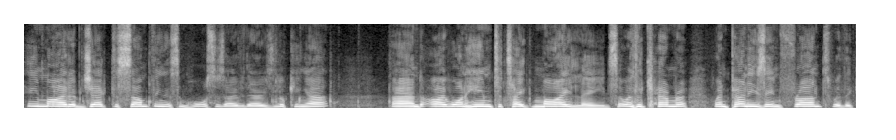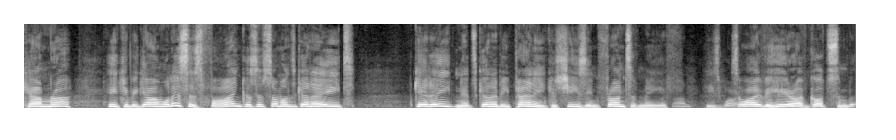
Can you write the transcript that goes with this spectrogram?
He might object to something. There's some horses over there he's looking at. And I want him to take my lead. So when the camera, when Penny's in front with the camera, he could be going, well, this is fine, because if someone's going to eat get eaten, it's going to be Penny because she's in front of me. If he's so over here, I've got some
